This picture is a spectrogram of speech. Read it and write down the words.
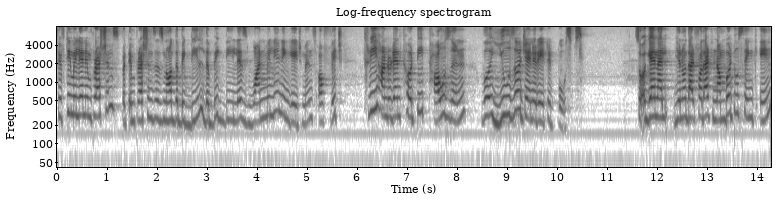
50 million impressions, but impressions is not the big deal. The big deal is 1 million engagements, of which 330,000 were user-generated posts. So again, I'll, you know, that for that number to sink in,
